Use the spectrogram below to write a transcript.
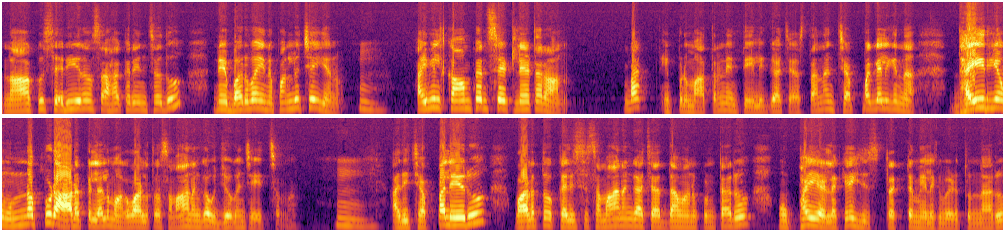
నాకు శరీరం సహకరించదు నే బరువైన పనులు చెయ్యను. I will compensate later on but ఇప్పుడు మాత్రం నేను తేలిగ్గా చేస్తానని చెప్పగలిగిన ధైర్యం ఉన్నప్పుడు ఆడపిల్లలు మగవాళ్ళతో సమానంగా ఉద్యోగం చేయొచ్చమ్మా. అది చెప్పలేరు వాళ్ళతో కలిసి సమానంగా చేద్దాం అనుకుంటారు ముప్పై ఏళ్ళకే హిస్టెక్టమీలకు పెడుతున్నారు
